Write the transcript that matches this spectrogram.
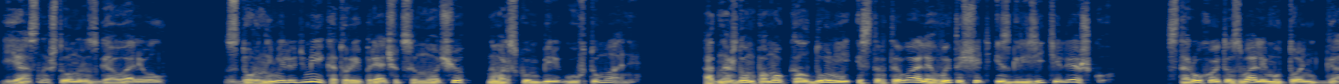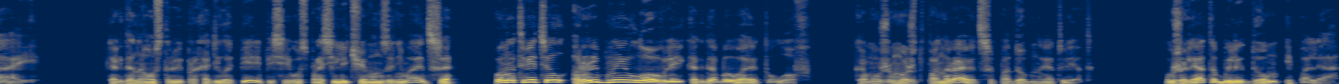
Ясно, что он разговаривал с дурными людьми, которые прячутся ночью на морском берегу в тумане. Однажды он помог колдунье из Тартеваля вытащить из грязи тележку. Старуху эту звали Мутонь Гай. Когда на острове проходила перепись, его спросили, чем он занимается, он ответил рыбной ловлей, когда бывает улов. Кому же может понравиться подобный ответ? У Желята были дом и поля.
